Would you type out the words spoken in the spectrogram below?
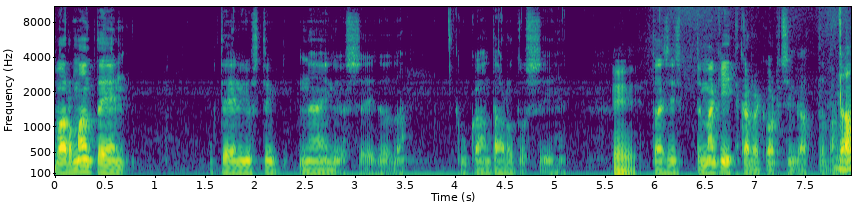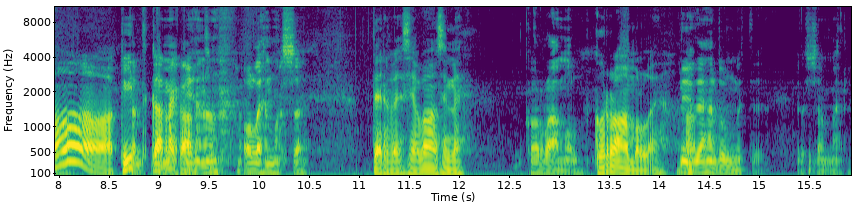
varmaan teen, teen just näin, jos ei tota... kukaan tartu siihen. Mm. Tai siis tämä Kitka Recordsin kautta Aa, Kitka Records. on olemassa Terveisiä vaan sinne Koramolla. Koraamolle. Niin tähän tunnette jossain määrin.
